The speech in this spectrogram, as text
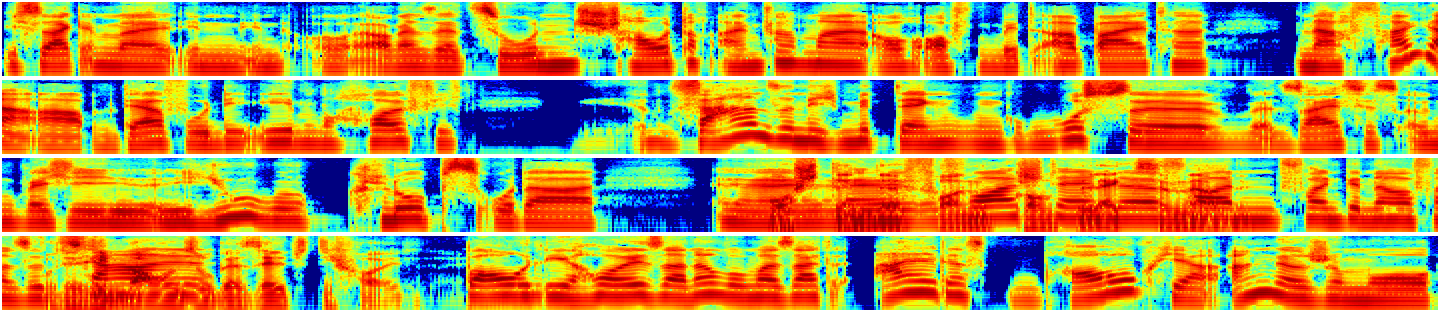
ich sage immer in, in Organisationen, schaut doch einfach mal auch auf Mitarbeiter nach Feierabend, ja, wo die eben häufig wahnsinnig mitdenken, große, sei es jetzt irgendwelche Jugendclubs oder äh, Vorstände von Vorstände komplexen von, von, genau von sozialen. Oder sie bauen sogar selbst die Häuser. Bauen die Häuser, ne, wo man sagt, all das braucht ja Engagement,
